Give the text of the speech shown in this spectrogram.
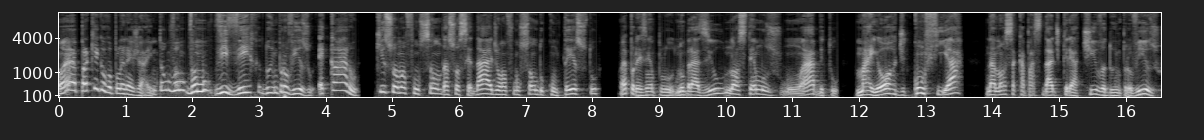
É? Para que, que eu vou planejar? Então vamos, vamos viver do improviso. É claro que isso é uma função da sociedade, é uma função do contexto. É? Por exemplo, no Brasil, nós temos um hábito maior de confiar na nossa capacidade criativa do improviso.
